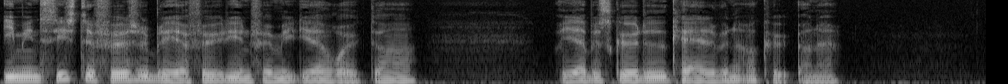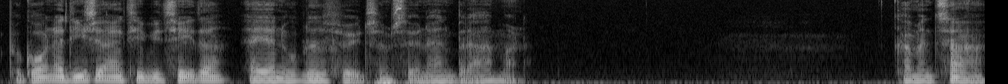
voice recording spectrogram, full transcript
I min sidste fødsel blev jeg født i en familie af rygtere, og jeg beskyttede kalvene og køerne. På grund af disse aktiviteter er jeg nu blevet født som søn af en brahman. Kommentar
